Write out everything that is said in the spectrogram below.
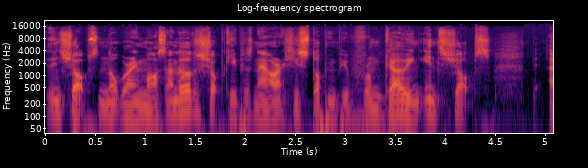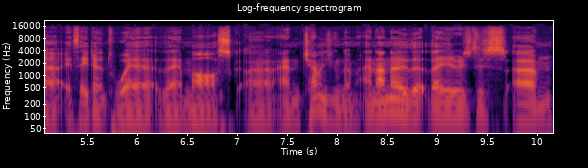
in shops, not wearing masks, and a lot of shopkeepers now are actually stopping people from going into shops uh, if they don't wear their mask uh, and challenging them. And I know that there is this um,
